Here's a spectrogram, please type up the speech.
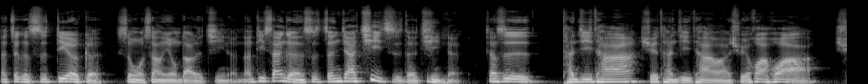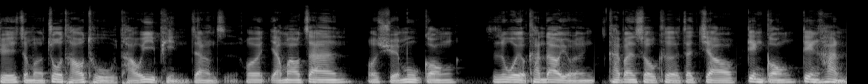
那这个是第二个生活上用到的技能。那第三个呢，是增加气质的技能，像是弹吉他，学弹吉他嘛，学画画，学怎么做陶土、陶艺品这样子，或羊毛毡，或学木工。其实我有看到有人开班授课，在教电工、电焊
